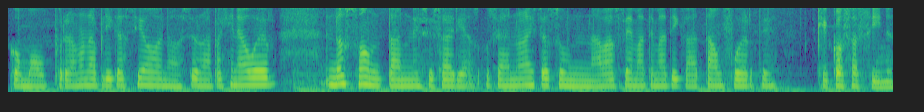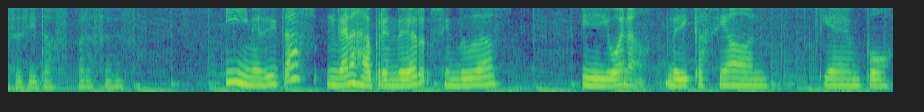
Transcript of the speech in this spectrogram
como programar una aplicación o hacer una página web, no son tan necesarias. O sea, no necesitas una base de matemática tan fuerte. ¿Qué cosas sí necesitas para hacer eso? Y necesitas ganas de aprender, sin dudas. Y bueno, dedicación, tiempo.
